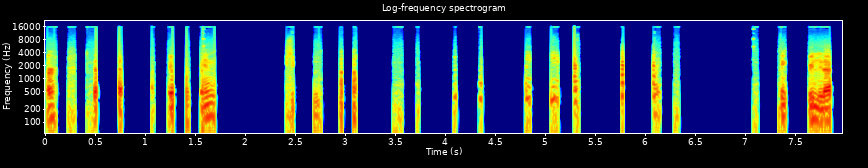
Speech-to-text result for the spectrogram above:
are really that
